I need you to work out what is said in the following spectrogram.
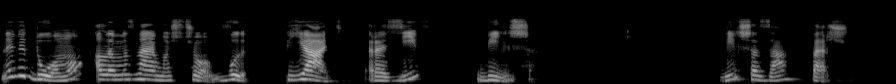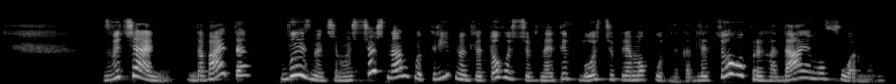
невідомо, але ми знаємо, що в 5 разів більше. Більша за першу. Звичайно, давайте визначимо, що ж нам потрібно для того, щоб знайти площу прямокутника. Для цього пригадаємо формулу.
